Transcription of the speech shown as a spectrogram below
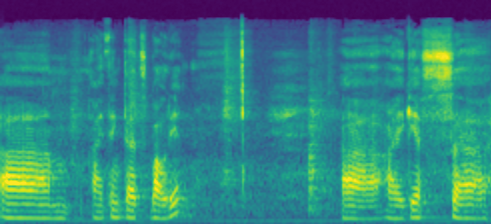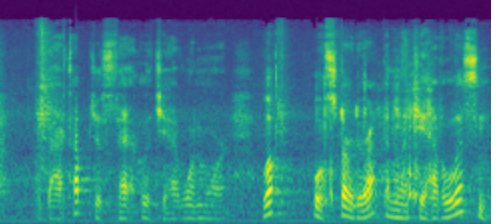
Um, I think that's about it. Uh, I guess uh, back up, just to let you have one more look. We'll start her up and let you have a listen.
